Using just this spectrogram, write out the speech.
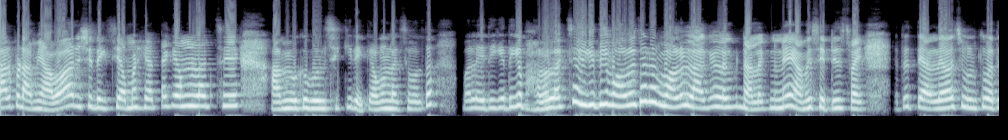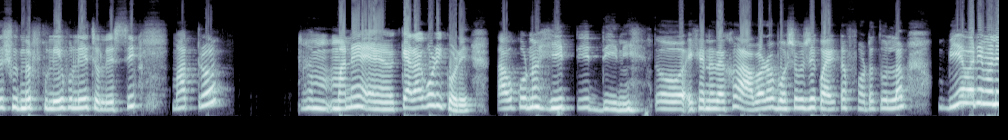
তারপর আমি আবার এসে দেখছি আমার হেয়ারটা কেমন লাগছে। আমি ওকে বলছি, কি রে, কেমন লাগছে বলতো? বলে, এদিকে দিকে ভালো লাগছে, এদিকে দিকে ভালো লাগছে না ভালো লাগলে, লাগবে, না লাগলে নেই, আমি স্যাটিসফাই এত তেল দেওয়া চুলকে এত সুন্দর ফুলিয়ে ফুলিয়ে চলে এসেছি। মাত্র মানে ক্যারাগরি করে। তাও কোনো হিট টিট দিইনি। তো এখানে দেখো আবারও বসে বসে কয়েকটা ফটো তুললাম। বিয়েবাড়ি মানে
